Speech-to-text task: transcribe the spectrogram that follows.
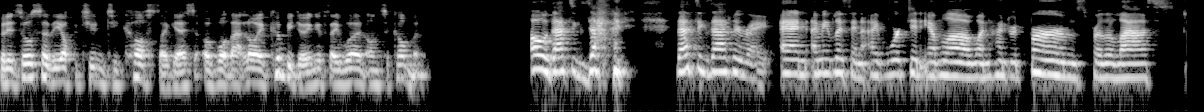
But it's also the opportunity cost, I guess, of what that lawyer could be doing if they weren't on secondment. Oh, that's exactly that's exactly right. And I mean, listen, I've worked in AmLaw 100 firms for the last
